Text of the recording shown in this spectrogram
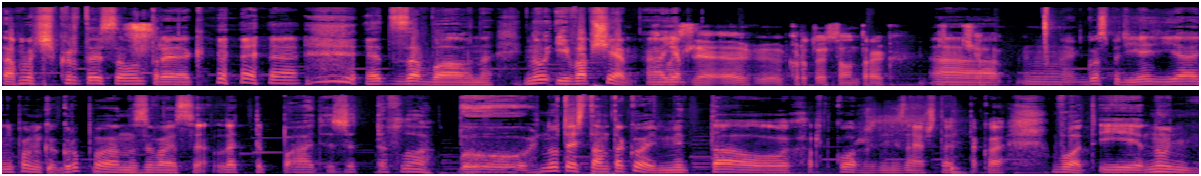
там очень крутой саундтрек. Это забавно. Ну и вообще... В а, смысле, я... Э, крутой саундтрек? А, господи, я, я не помню, как группа называется. Let the bodies hit the floor. Бу. Ну, то есть там такой металл, хардкор, не знаю, что это такое. Вот, и, ну,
